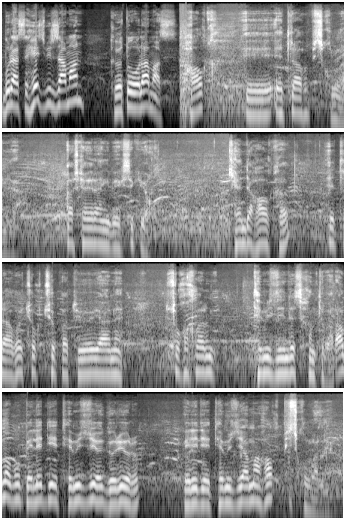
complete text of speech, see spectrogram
Burası hiçbir zaman kötü olamaz. Halk e, etrafı pis kullanıyor. Başka herhangi bir eksik yok. Kendi halkı etrafa çok çöp atıyor. Yani sokakların temizliğinde sıkıntı var. Ama bu belediye temizliyor görüyorum. Belediye temizliyor ama halk pis kullanıyor.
